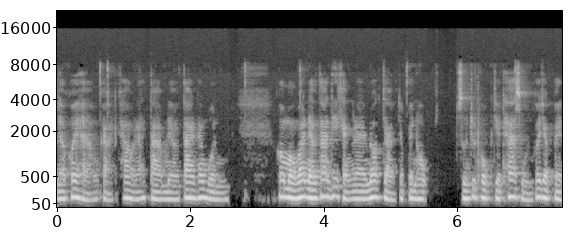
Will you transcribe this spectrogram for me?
แล้วค่อยหาโอกาสเข้านะ ตามแนวต้านข้างบน ก็มองว่าแนวต้านที่แข็งแรงนอกจากจะเป็น 6 0.6750 ก็จะเป็น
